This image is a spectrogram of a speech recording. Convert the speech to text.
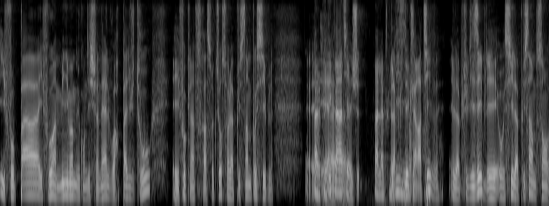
il faut pas, il faut un minimum de conditionnel, voire pas du tout, et il faut que l'infrastructure soit la plus simple possible. la plus déclarative. la plus, la plus déclarative, et la plus visible, et aussi la plus simple, sans,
